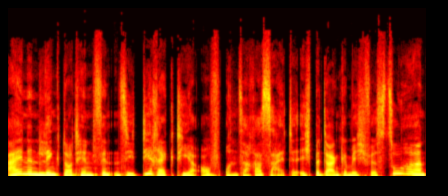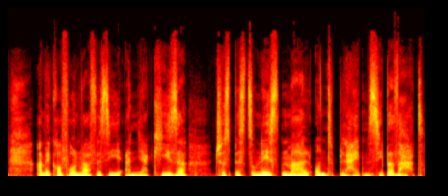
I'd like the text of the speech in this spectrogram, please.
Einen Link dorthin finden Sie direkt hier auf unserer Seite. Ich bedanke mich fürs Zuhören. Am Mikrofon war für Sie Anja Kieser. Tschüss bis zum nächsten Mal und bleiben Sie bewahrt.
